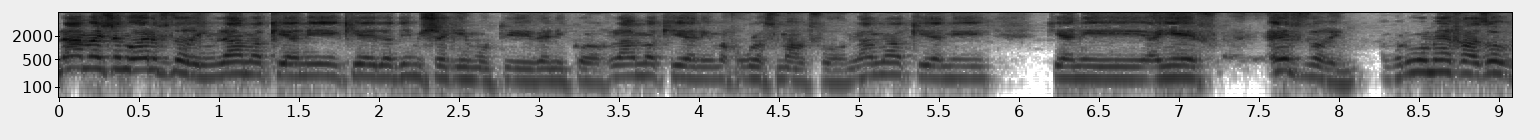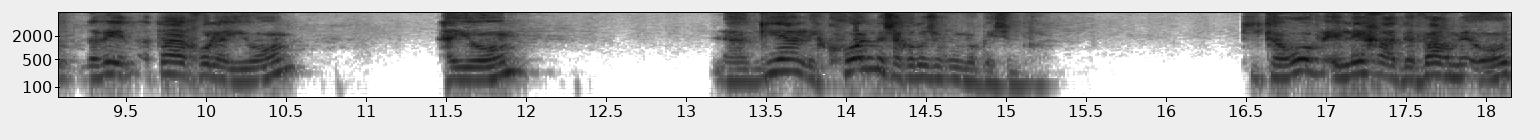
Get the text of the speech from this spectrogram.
למה יש לנו אלף דברים? למה? כי אני, כי הילדים משגעים אותי ואין לי כוח. למה? כי אני מכור לסמארטפון. למה? כי אני, כי אני עייף. אלף דברים. אבל הוא אומר לך, עזוב, דוד, אתה יכול היום, היום, להגיע לכל מה שהקדוש ברוך הוא מבקש ממך. כי קרוב אליך הדבר מאוד,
